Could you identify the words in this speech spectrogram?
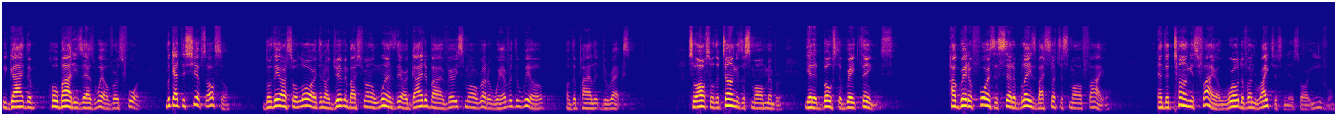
we guide the whole bodies as well. Verse 4. Look at the ships also. Though they are so large and are driven by strong winds, they are guided by a very small rudder wherever the will of the pilot directs. So also the tongue is a small member, yet it boasts of great things. How great a forest is set ablaze by such a small fire. And the tongue is fire, a world of unrighteousness or evil.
